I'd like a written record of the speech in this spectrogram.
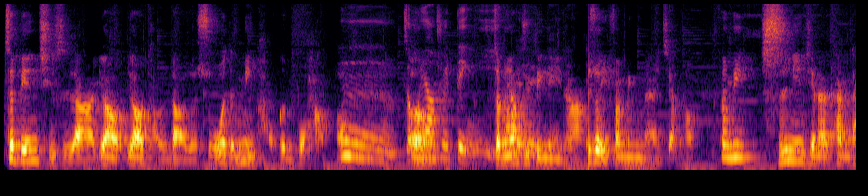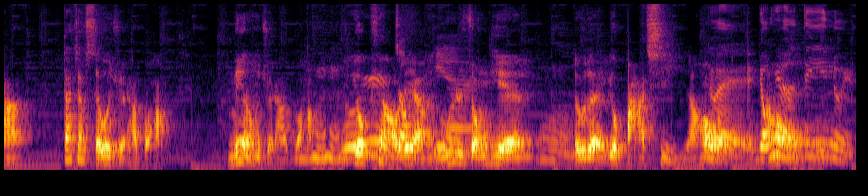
这边其实啊，要要讨论到的所谓的命好跟不好，哦、嗯，怎么样去定义？怎么样去定义它？就说以范冰冰来讲哈，范冰冰十年前来看她，大家谁会觉得她不好？没有人会觉得她不好，又漂亮，如日中天，嗯对不对？又霸气，然后对，永远的第一女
